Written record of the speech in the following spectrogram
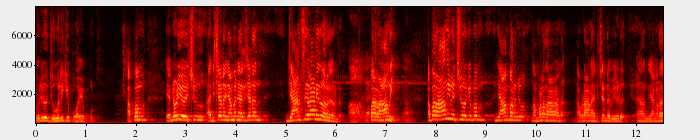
ഒരു ജോലിക്ക് പോയപ്പോൾ. അപ്പം എന്നോട് ചോദിച്ചു അരിച്ചേട്ടൻ ഞാൻ പറഞ്ഞു അരിച്ചേട്ടൻ ജാൻസി റാണി എന്ന് പറഞ്ഞിട്ടുണ്ട്. അപ്പം റാന്നി. അപ്പം റാന്നി വെച്ച് നോക്കിയപ്പം ഞാൻ പറഞ്ഞു നമ്മുടെ നാടാണ് അവിടെയാണ് അരിച്ചന്റെ വീട്. ഞങ്ങളുടെ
